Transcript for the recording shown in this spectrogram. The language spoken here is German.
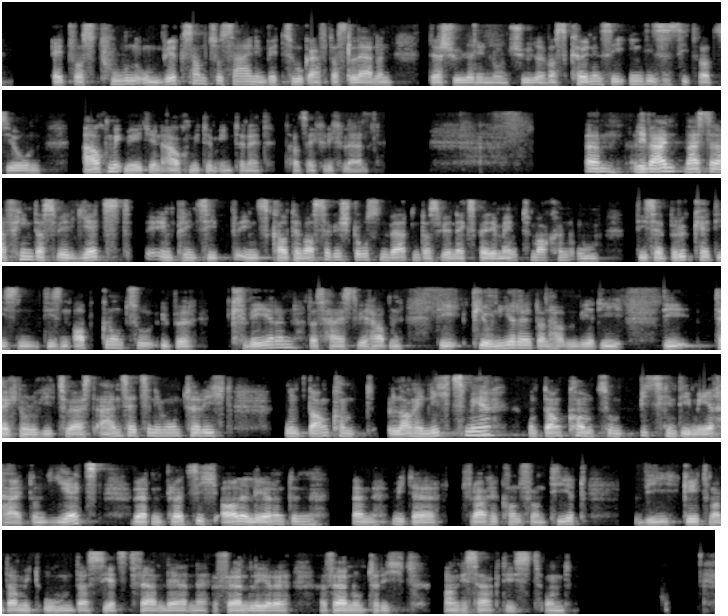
etwas tun, um wirksam zu sein in Bezug auf das Lernen der Schülerinnen und Schüler. Was können sie in dieser Situation auch mit Medien, auch mit dem Internet tatsächlich lernen? Ähm, Levine weist darauf hin, dass wir jetzt im Prinzip ins kalte Wasser gestoßen werden, dass wir ein Experiment machen, um diese Brücke, diesen, diesen Abgrund zu über, queren. Das heißt, wir haben die Pioniere, dann haben wir die, die Technologie zuerst einsetzen im Unterricht und dann kommt lange nichts mehr und dann kommt so ein bisschen die Mehrheit. Und jetzt werden plötzlich alle Lehrenden ähm, mit der Frage konfrontiert, wie geht man damit um, dass jetzt Fernlerne, Fernlehre, Fernunterricht angesagt ist. Und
